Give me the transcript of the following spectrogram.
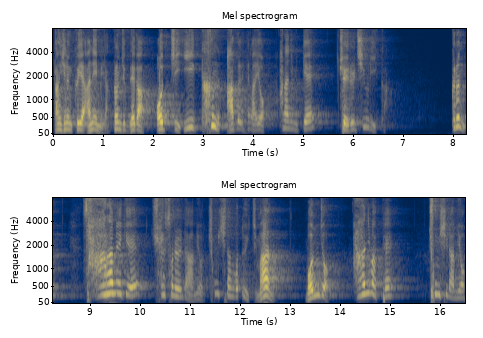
당신은 그의 아내입니다. 그런즉 내가 어찌 이 큰 악을 행하여 하나님께 죄를 지으리까? 그는 사람에게 최선을 다하며 충실한 것도 있지만 먼저 하나님 앞에 충실하며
